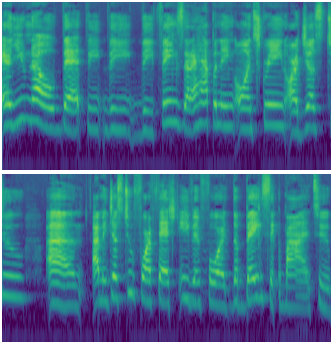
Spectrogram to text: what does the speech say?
and you know that the the the things that are happening on screen are just too um I mean just too far fetched even for the basic mind to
